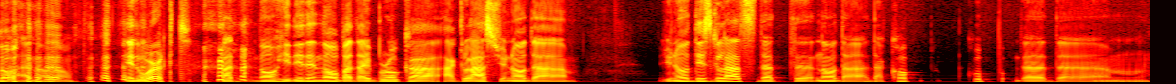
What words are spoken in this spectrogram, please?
no. I don't know. it worked. But no, he didn't know. But I broke a, a glass, you know, the, you know, this glass that, uh, no, the, the cup, cup, the, the, um,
